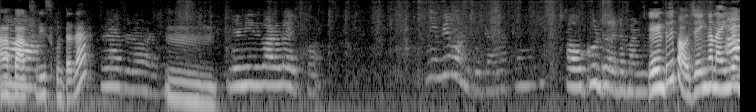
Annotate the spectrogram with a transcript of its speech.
ఆమె బాక్స్ తీసుకుంటుందా? ఏంటిది పౌచ ఇంకా నయ్యం.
